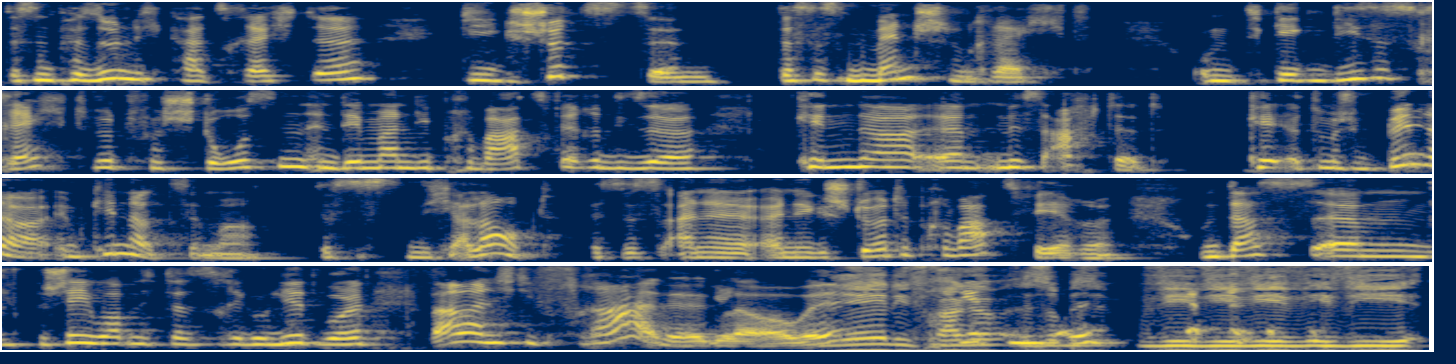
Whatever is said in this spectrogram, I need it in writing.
Das sind Persönlichkeitsrechte, die geschützt sind. Das ist ein Menschenrecht. Und gegen dieses Recht wird verstoßen, indem man die Privatsphäre dieser Kinder äh, missachtet. Zum Beispiel Bilder im Kinderzimmer. Das ist nicht erlaubt. Es ist eine, eine gestörte Privatsphäre. Und das ähm, verstehe ich überhaupt nicht, dass es reguliert wurde. War aber nicht die Frage, glaube ich. Nee, die Frage ist, wie, wie, wie, wie, wie, wie,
